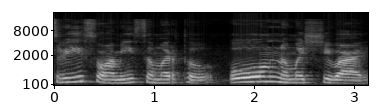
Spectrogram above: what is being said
श्री स्वामी समर्थ. ओम नम शिवाय.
